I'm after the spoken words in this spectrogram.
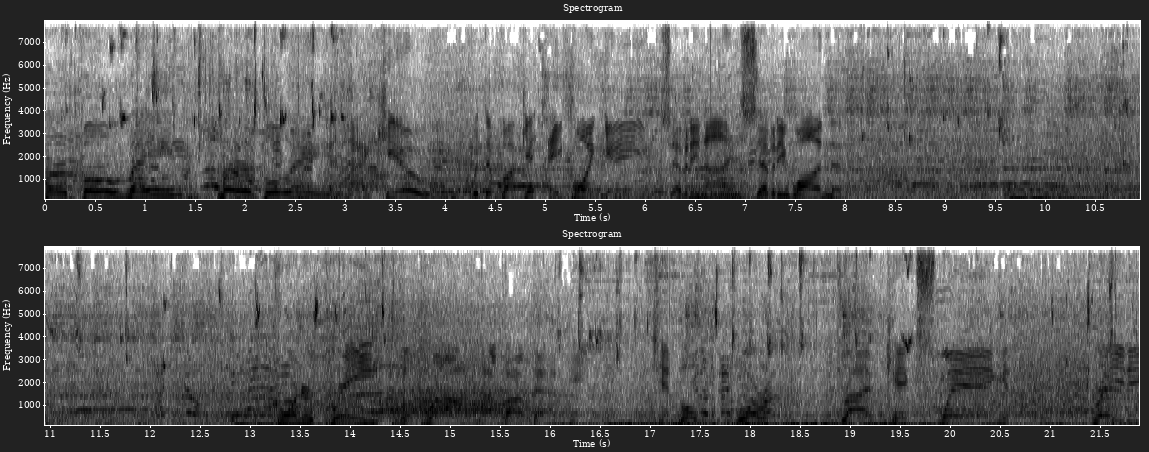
Purple rain, purple rain. IQ with the bucket. Eight-point game. 79-71. Corner three, LeBron. How about that? Temple, Wara, drive, kick, swing. Gradey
